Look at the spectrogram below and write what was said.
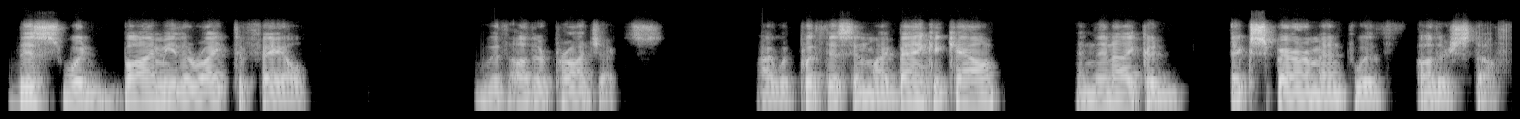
this would buy me the right to fail with other projects. I would put this in my bank account and then I could experiment with other stuff.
